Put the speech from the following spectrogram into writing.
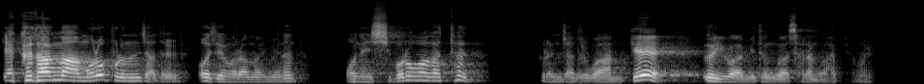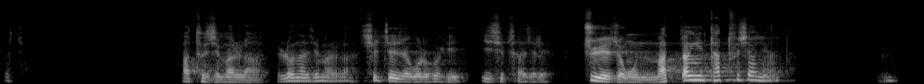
깨끗한 마음으로 부르는 자들. 어제 말하면은 오네시보로와 같은 그런 자들과 함께 의와 믿음과 사랑과 화평을 쫓아라 다투지 말라 변론하지 말라 실제적으로 거기 24절에 주의 종은 마땅히 다투지 아니한다 음?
